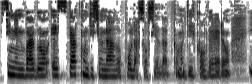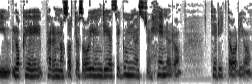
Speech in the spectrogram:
sin embargo, está condicionado por la sociedad, como dijo Vero, y lo que para nosotros hoy en día, según nuestro género, territorio,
